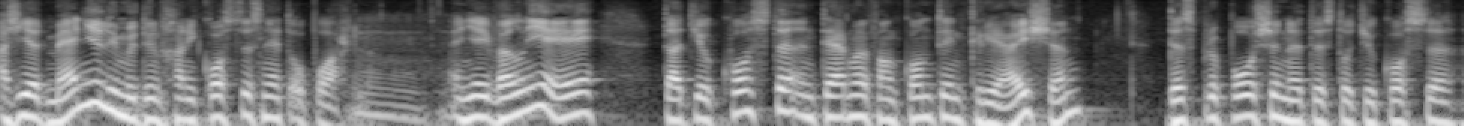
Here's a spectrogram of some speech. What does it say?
as jy dit manually moet doen, gaan die kostes net ophardloop. Mm, en jy wil nie hê dat jou koste in terme van content creation disproportionate is tot jou koste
